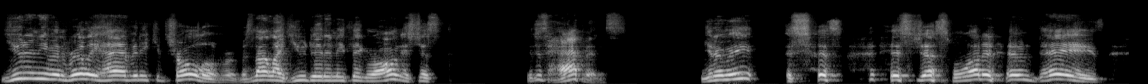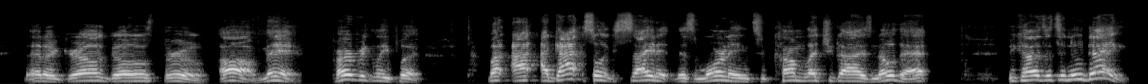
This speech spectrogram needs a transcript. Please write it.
you didn't even really have any control over. It's not like you did anything wrong. It's just it just happens. You know what I mean? It's just it's just one of them days that a girl goes through. Oh man, perfectly put. But I, I got so excited this morning to come let you guys know that because it's a new day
